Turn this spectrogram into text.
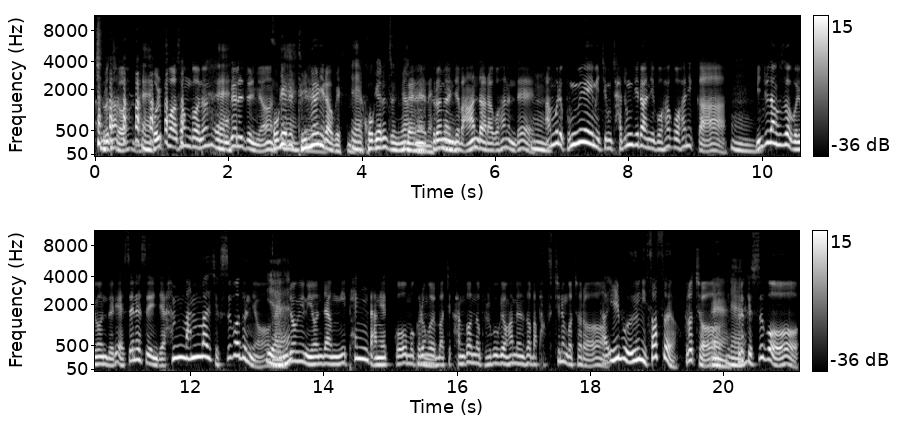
진다. 그렇죠. 네. 네. 골프와 선거는 네. 고개를 들면 고개를 네. 들면이라고 했습니다. 예, 고개를 들면. 네. 네, 네네. 그러면 음. 이제 망한다라고 하는데 음. 아무리 국민의힘이 지금 자중질환이고 하고 하니까 음. 민주당 소속 의원들이 SNS에 이제 한, 한마디씩 쓰거든요. 예. 안종인 위원장이 팽 당했고 뭐 그런 걸 음. 마치 강 건너 불구경하면서 막 박수 치는 것처럼 아, 일부 의원이 썼어요. 그렇죠. 네. 네. 그렇게 쓰고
